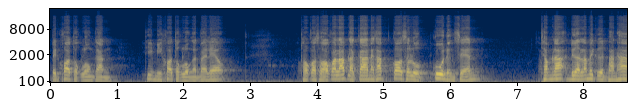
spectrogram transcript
เป็นข้อตกลงกันที่มีข้อตกลงกันไว้แล้วทกสก็รับหลักการนะครับ ก็สรุปกู้1 0 0 0 0แสนชำระเดือนละไม่เกินพันห้า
